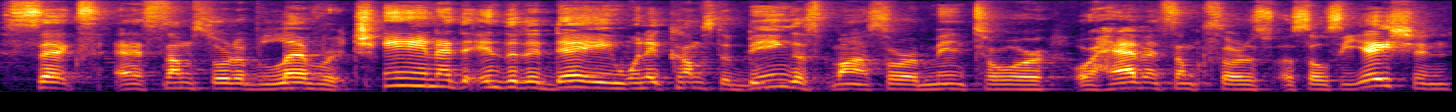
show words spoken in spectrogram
sex as some sort of leverage. And at the end of the day, when it comes to being a sponsor or mentor or having some sort of association,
